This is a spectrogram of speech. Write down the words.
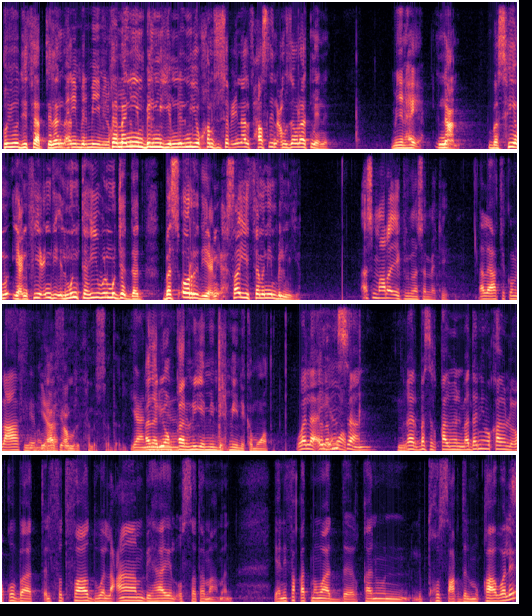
قيودي ثابتة لأن 80% من 80% من ال 175 ألف حاصلين على مزاولات مهنة. من الهيئة. نعم. بس هي يعني في عندي المنتهي والمجدد بس اوريدي يعني احصائيه 80% أسمع رأيك بما سمعتيه. الله يعطيكم العافية. يعافي عمرك خلص أستاذ يعني أنا اليوم قانونيا مين بيحميني كمواطن؟ ولا أي إنسان غير بس القانون المدني وقانون العقوبات. الفضفاض والعام بهاي القصة تماما. يعني فقط مواد القانون اللي بتخص عقد المقاولة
